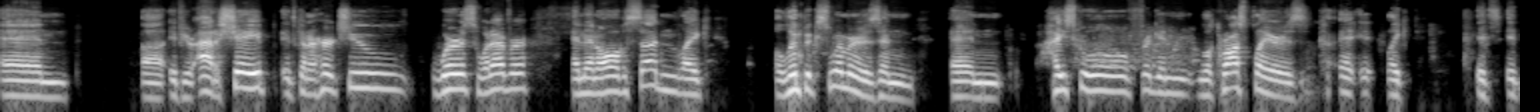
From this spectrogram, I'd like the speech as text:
and uh if you're out of shape it's to hurt you worse whatever. And then all of a sudden like olympic swimmers and and high school friggin' lacrosse players it- like it's it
